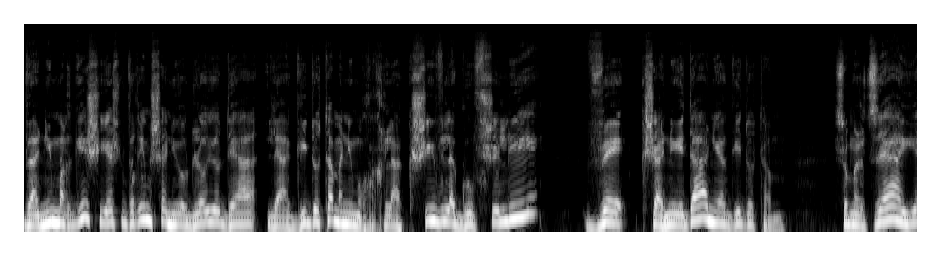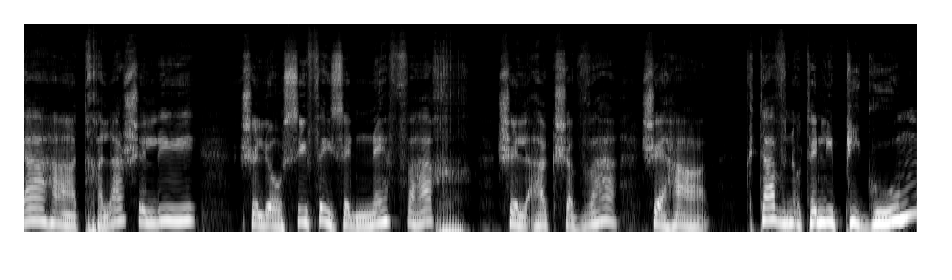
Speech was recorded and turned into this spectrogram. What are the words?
ואני מרגיש שיש דברים שאני עוד לא יודע להגיד אותם, אני מוכרח להקשיב לגוף שלי, וכשאני אדע, אני אגיד אותם. זאת אומרת, זה היה ההתחלה שלי של להוסיף איזה נפח של הקשבה, שהכתב נותן לי פיגום,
